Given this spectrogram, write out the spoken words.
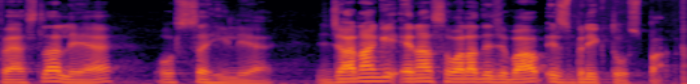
ਫੈਸਲਾ ਲਿਆ ਉਹ ਸਹੀ ਲਿਆ ਜਾਣਾਂਗੇ ਇਹਨਾਂ ਸਵਾਲਾਂ ਦੇ ਜਵਾਬ ਇਸ ਬ੍ਰੇਕ ਤੋਂ ਉਸ ਪਾਰ।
